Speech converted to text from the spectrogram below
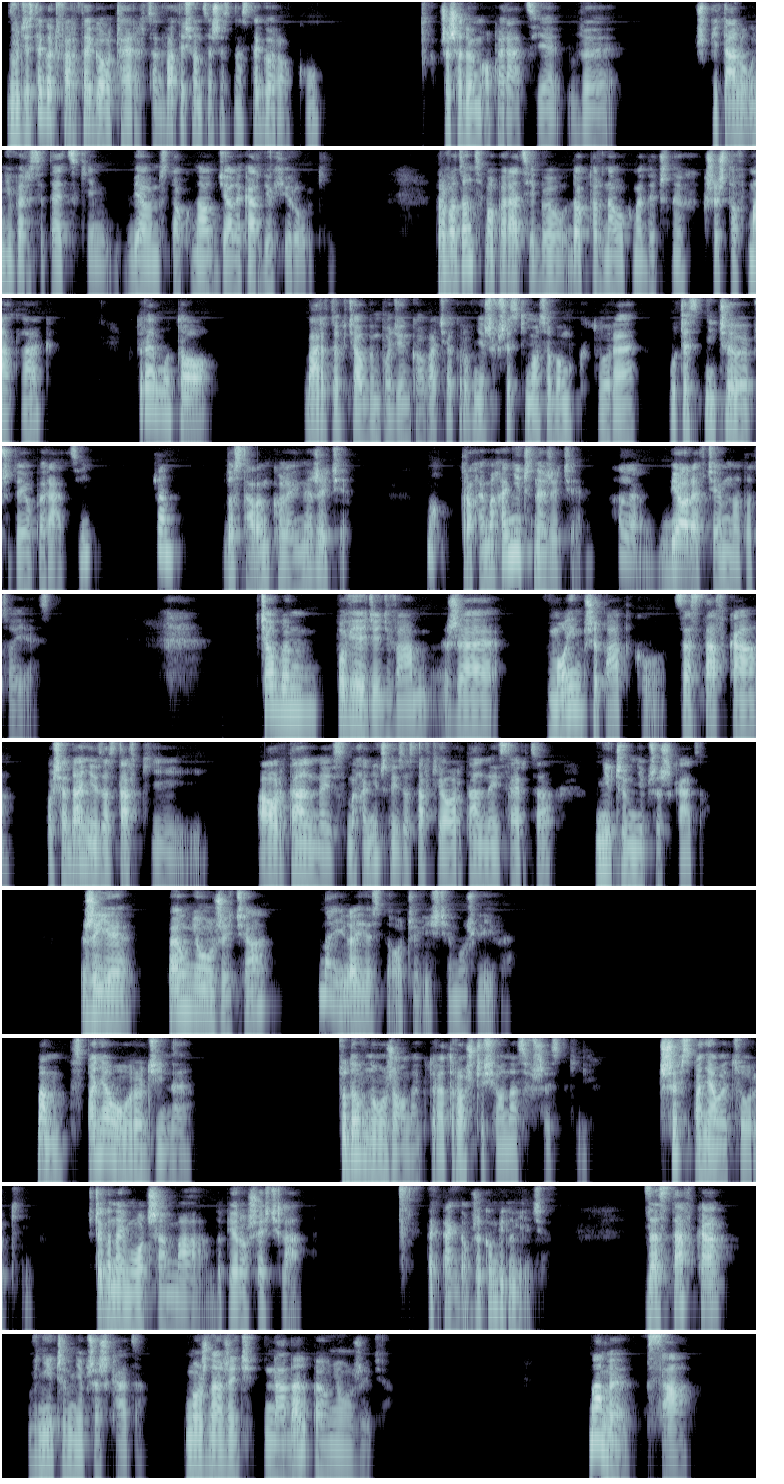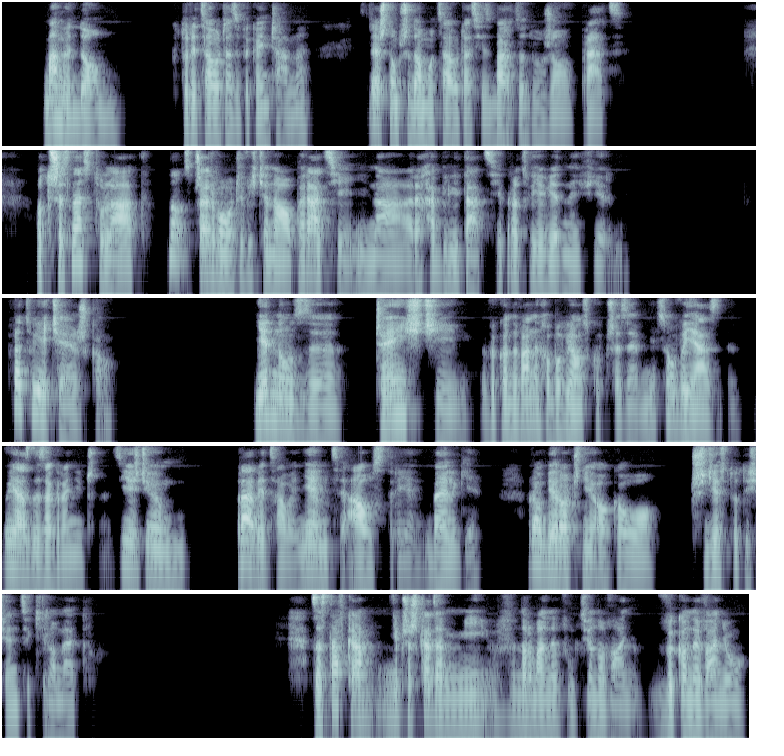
24 czerwca 2016 roku przeszedłem operację w szpitalu uniwersyteckim w Białymstoku na oddziale kardiochirurgii. Prowadzącym operację był doktor nauk medycznych Krzysztof Matlak, któremu to bardzo chciałbym podziękować, jak również wszystkim osobom, które uczestniczyły przy tej operacji, że dostałem kolejne życie. No, trochę mechaniczne życie, ale biorę w ciemno to, co jest. Chciałbym powiedzieć Wam, że w moim przypadku zastawka, posiadanie zastawki aortalnej, mechanicznej zastawki aortalnej serca niczym nie przeszkadza. Żyję pełnią życia, na ile jest to oczywiście możliwe. Mam wspaniałą rodzinę, cudowną żonę, która troszczy się o nas wszystkich, trzy wspaniałe córki, z czego najmłodsza ma dopiero sześć lat. Tak, tak, dobrze kombinujecie. Zastawka w niczym nie przeszkadza. Można żyć nadal pełnią życia. Mamy psa, mamy dom, który cały czas wykańczamy. Zresztą przy domu cały czas jest bardzo dużo pracy. Od 16 lat, no z przerwą oczywiście na operację i na rehabilitację, pracuję w jednej firmie. Pracuję ciężko. Jedną z części wykonywanych obowiązków przeze mnie są wyjazdy, wyjazdy zagraniczne. Zjeździłem prawie całe Niemcy, Austrię, Belgię. Robię rocznie około 30 tysięcy kilometrów. Zastawka nie przeszkadza mi w normalnym funkcjonowaniu, w wykonywaniu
